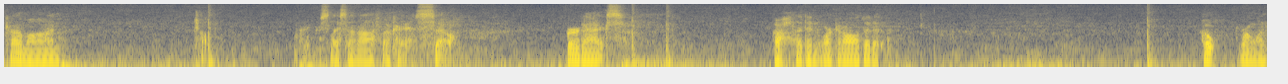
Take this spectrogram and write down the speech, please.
Come on. Chop. Slice that off. Okay, so. Bird axe. Oh, that didn't work at all, did it? Oh, wrong one.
